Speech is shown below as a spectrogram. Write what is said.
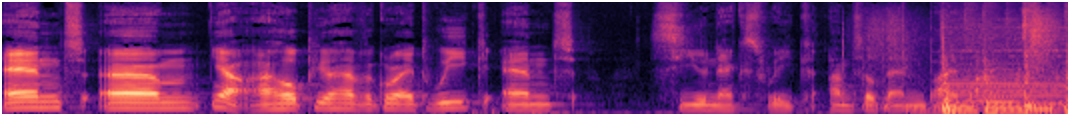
And um, yeah, I hope you have a great week and see you next week. Until then, bye bye.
